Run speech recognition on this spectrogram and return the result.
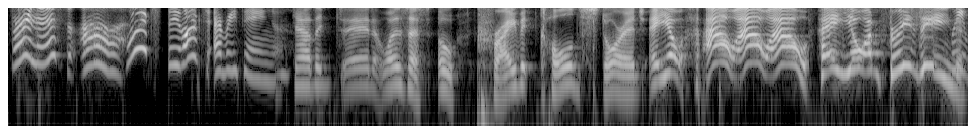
furnace. Ugh. What? They locked everything. Yeah, they did. What is this? Oh, private cold storage. Hey, yo. Ow, ow, ow. Hey, yo, I'm freezing. Wait,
